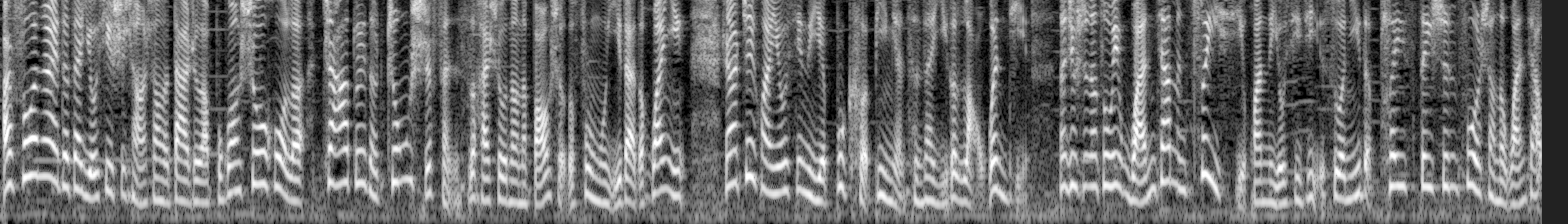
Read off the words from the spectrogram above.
而 Fortnite 在游戏市场上的大热啊，不光收获了扎堆的忠实粉丝，还受到了保守的父母一代的欢迎。然而，这款游戏呢，也不可避免存在一个老问题，那就是呢，作为玩家们最喜欢的游戏机，索尼的 PlayStation 4上的玩家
